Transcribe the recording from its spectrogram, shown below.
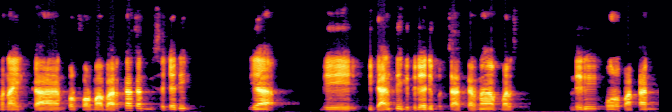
menaikkan performa Barca kan bisa jadi dia di, diganti gitu dia dipecat karena Barca sendiri merupakan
